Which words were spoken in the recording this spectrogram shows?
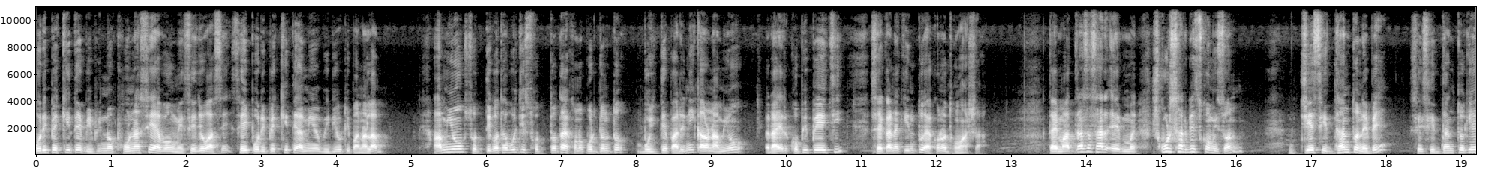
পরিপ্রেক্ষিতে বিভিন্ন ফোন আসে এবং মেসেজও আসে, সেই পরিপ্রেক্ষিতে আমি ওই ভিডিওটি বানালাম। আমিও সত্যি কথা বলছি, সত্যতা এখনও পর্যন্ত বুঝতে পারিনি, কারণ আমিও রায়ের কপি পেয়েছি, সেখানে কিন্তু এখনও ধোঁয়াশা। তাই মাদ্রাসা সার স্কুল সার্ভিস কমিশন যে সিদ্ধান্ত নেবে সেই সিদ্ধান্তকে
